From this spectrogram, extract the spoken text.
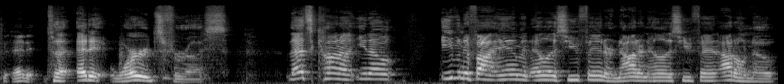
to edit. to edit words for us?" That's kind of you know, even if I am an LSU fan or not an LSU fan, I don't know.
